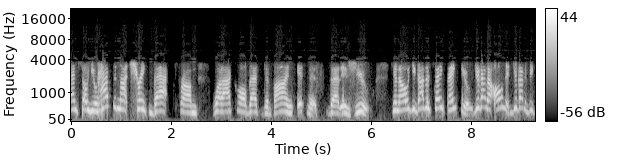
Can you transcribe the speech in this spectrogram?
And so you have to not shrink back from what I call that divine itness that is you. You know, you got to say thank you. You got to own it. You got to be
